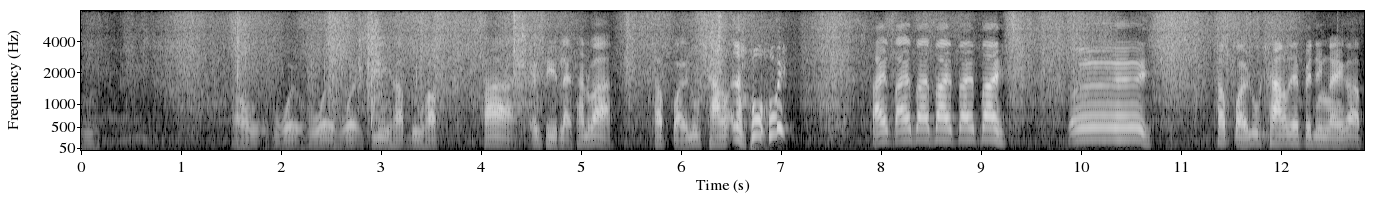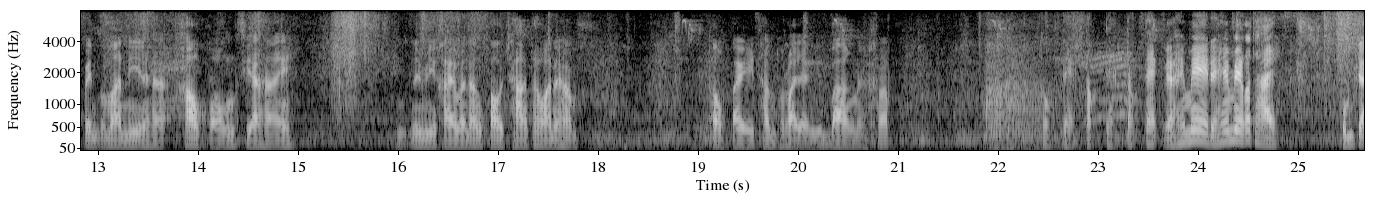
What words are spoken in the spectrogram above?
อืมเอาโอ้โห โอ้โห โอ้โห นี่ครับ ดูครับ ถ้าเอฟซีหลายท่านว่า ถ้าปล่อยลูกช้างแล้วโอ้ยตายตายตายตายตายตายเอ้ย ถ้าปล่อยลูกช้างจะเป็นยังไงก็เป็นประมาณนี้นะฮะข้าวของเสียหาย ไม่มีใครมานั่งเฝ้าช้างทั้งวันนะครับ ต้องไปทำธุระอย่างอื่นบ้างนะครับตอกแตกตอกแตกตอกแตกเดี๋ยวให้แม่เดี๋ยวให้แม่ก็ถ่าย ผมจะ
